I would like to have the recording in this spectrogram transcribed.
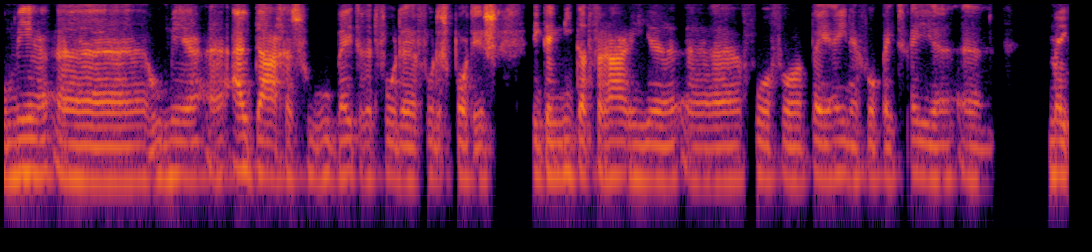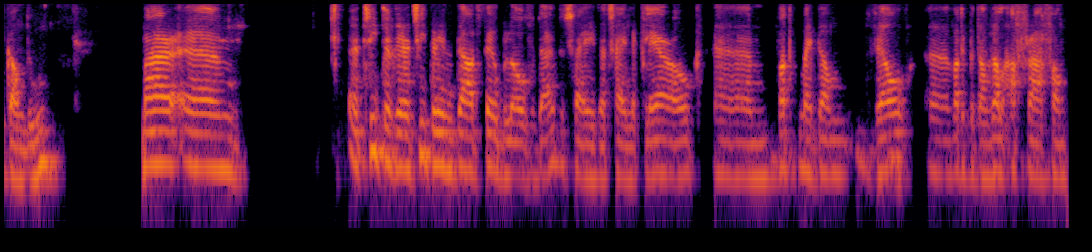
hoe meer, uh, hoe meer uh, uitdagers, hoe, beter het voor de, voor de sport is. Ik denk niet dat Ferrari voor, voor P1 en voor P2 mee kan doen. Maar um, het, ziet er, het ziet er inderdaad veelbelovend uit, dat zei, dat zei Leclerc ook. Um, wat, ik mij dan wel, wat ik me dan wel afvraag van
